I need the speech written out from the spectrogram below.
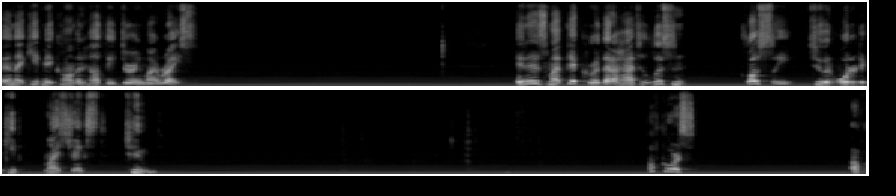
and they keep me calm and healthy during my race. It is my pit crew that I had to listen closely to in order to keep my strengths tuned. Of course, of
